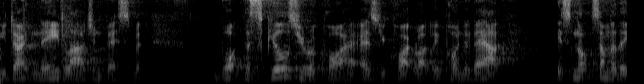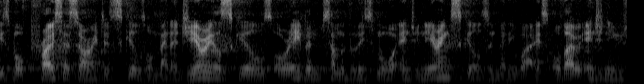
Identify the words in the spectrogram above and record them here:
You don't need large investment. What the skills you require, as you quite rightly pointed out, it's not some of these more process oriented skills or managerial skills or even some of these more engineering skills in many ways, although engineering is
